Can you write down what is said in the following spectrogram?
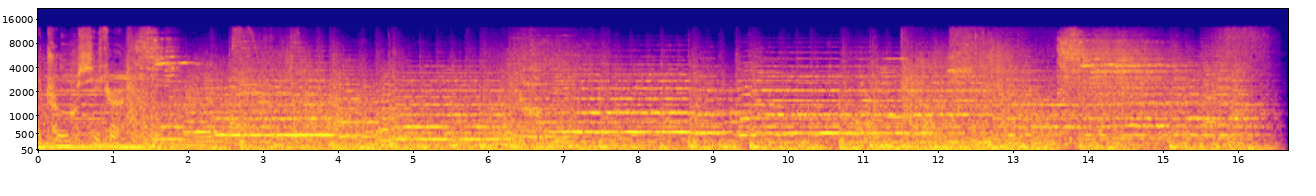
the true seeker.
